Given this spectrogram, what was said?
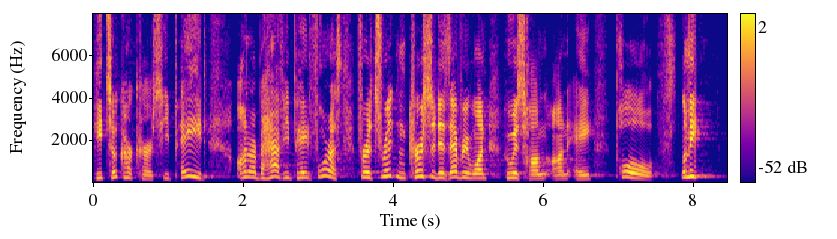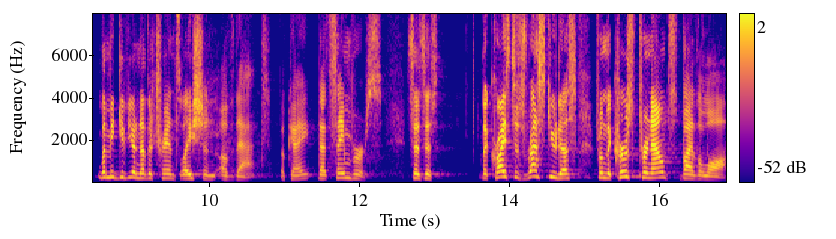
he took our curse, he paid on our behalf, he paid for us. For it's written, Cursed is everyone who is hung on a pole. Let me, let me give you another translation of that, okay? That same verse it says this. But Christ has rescued us from the curse pronounced by the law.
